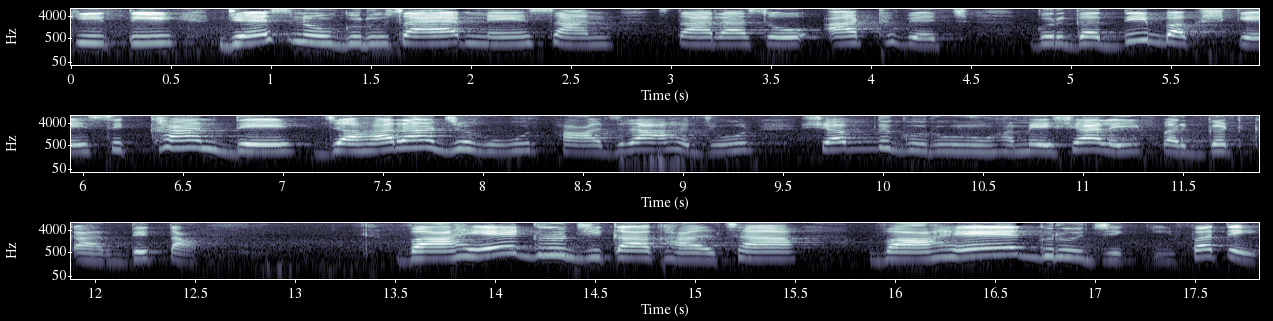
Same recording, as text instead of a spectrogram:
ਕੀਤੀ, ਜਿਸ ਨੂੰ ਗੁਰੂ ਸਾਹਿਬ ਨੇ ਸੰਨ 1708 ਵਿੱਚ ਗੁਰਗੱਦੀ ਬਖਸ਼ ਕੇ ਸਿੱਖਾਂ ਦੇ ਜਹਾਰਾ ਜਹੂਰ ਹਾਜ਼ਰਾ ਹਜੂਰ ਸ਼ਬਦ ਗੁਰੂ ਨੂੰ ਹਮੇਸ਼ਾ ਲਈ ਪ੍ਰਗਟ ਕਰ ਦਿੱਤਾ। ਵਾਹਿਗੁਰੂ ਜੀ ਕਾ ਖਾਲਸਾ, ਵਾਹਿਗੁਰੂ ਜੀ ਕੀ ਫਤਿਹ।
